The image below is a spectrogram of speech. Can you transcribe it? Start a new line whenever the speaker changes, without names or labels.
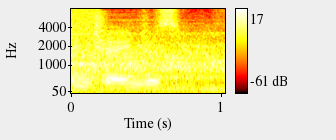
nothing changes.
